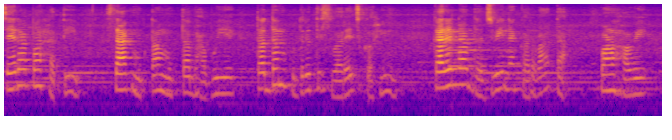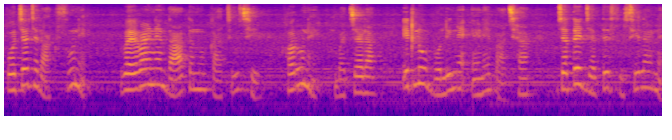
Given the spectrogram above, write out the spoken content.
ચહેરા પર હતી. શાક મૂકતા મૂકતા ભાભુએ તદ્દન કુદરતી સ્વરે જ કહ્યું, કારેલા ધજવીને કરવાતા, પણ હવે પોચા જ રાખશું ને વહેવાઈને દાંતનું કાચું છે ખરું ને બચારા, એટલું બોલીને એણે પાછા જતે જતે સુશીલાને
